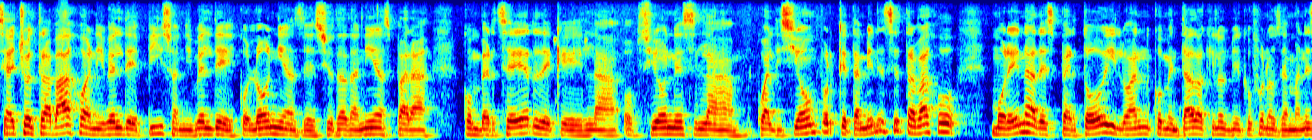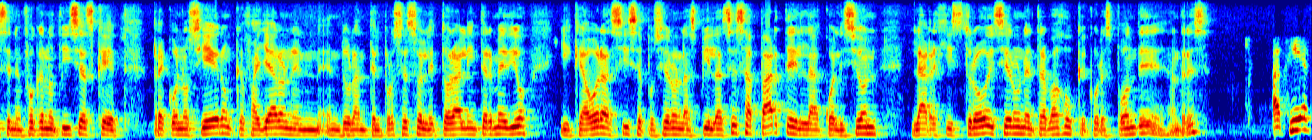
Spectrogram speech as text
se ha hecho el trabajo a nivel de piso, a nivel de colonias, de ciudadanías para convencer de que la opción es la coalición, porque también ese trabajo Morena despertó y lo han comentado aquí en los micrófonos de Amanece en Enfoque Noticias que reconocieron que fallaron en, durante el proceso electoral intermedio y que ahora sí se pusieron las pilas. Esa parte la coalición la registró, hicieron el trabajo que corresponde, Andrés. Así es.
